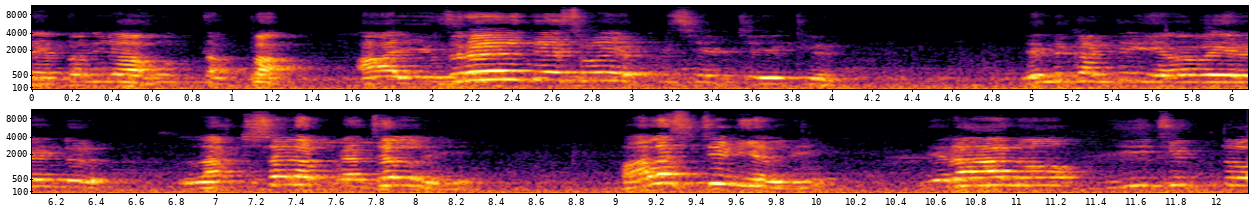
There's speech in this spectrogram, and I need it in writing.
నెతన్యాహు తప్ప ఆ ఇజ్రాయెల్ దేశమే అప్రిషియేట్ చేయట్లేదు. ఎందుకంటే ఇరవై రెండు లక్షల ప్రజల్ని పాలస్టీనియల్ని ఇరానో ఈజిప్టో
